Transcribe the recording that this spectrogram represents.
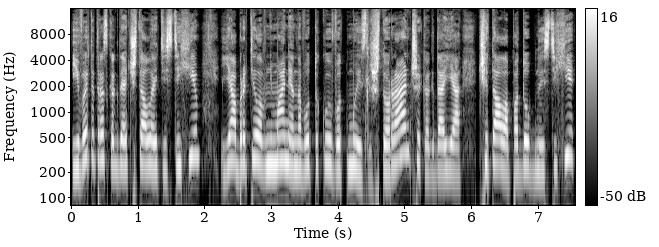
И в этот раз, когда я читала эти стихи, я обратила внимание на вот такую вот мысль, что раньше, когда я читала подобные стихи,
